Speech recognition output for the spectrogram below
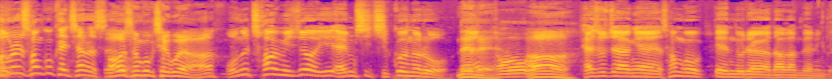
오늘 선곡 괜찮았어요. 어, 선곡 최고야. 오늘 처음이죠. 이 MC 직권으로. 네네. 어. 아, 배 소장의 선곡된 노래가 나간다는 게.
